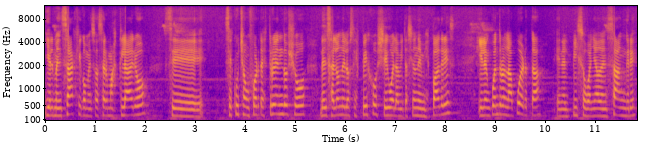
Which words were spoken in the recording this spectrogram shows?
y el mensaje comenzó a ser más claro, se, escucha un fuerte estruendo, yo del Salón de los Espejos llego a la habitación de mis padres y lo encuentro en la puerta, en el piso bañado en sangre,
